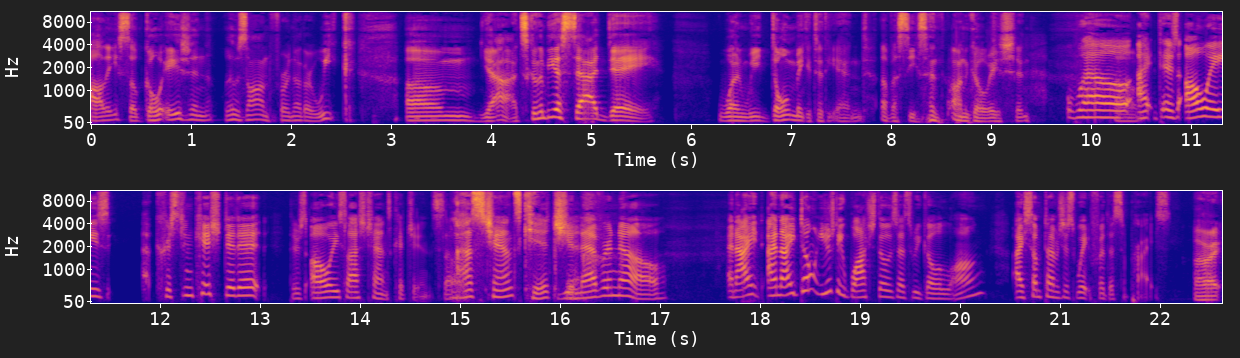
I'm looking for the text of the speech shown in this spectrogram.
Ali. So Go Asian lives on for another week. Um, yeah, it's going to be a sad day when we don't make it to the end of a season on Go Asian. Well, Um, I, there's always Kristen Kish did it. There's always Last Chance Kitchen. So Last Chance Kitchen. you never know. And I and I don't usually watch those as we go along. I sometimes just wait for the surprise. All right.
